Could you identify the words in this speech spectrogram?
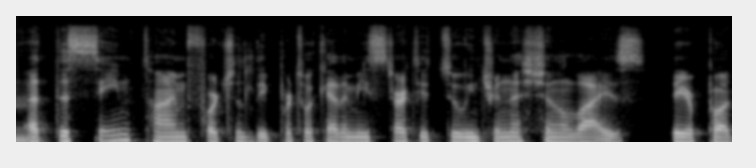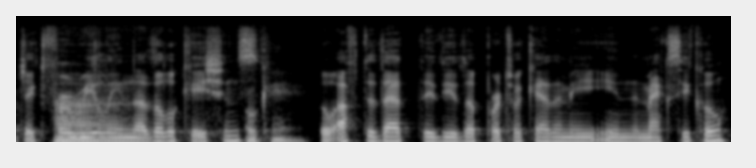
Mm. At the same time, fortunately, Porto Academy started to internationalize their project for real in Ah, other locations. okay. So after that, they did a Porto Academy in Mexico.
